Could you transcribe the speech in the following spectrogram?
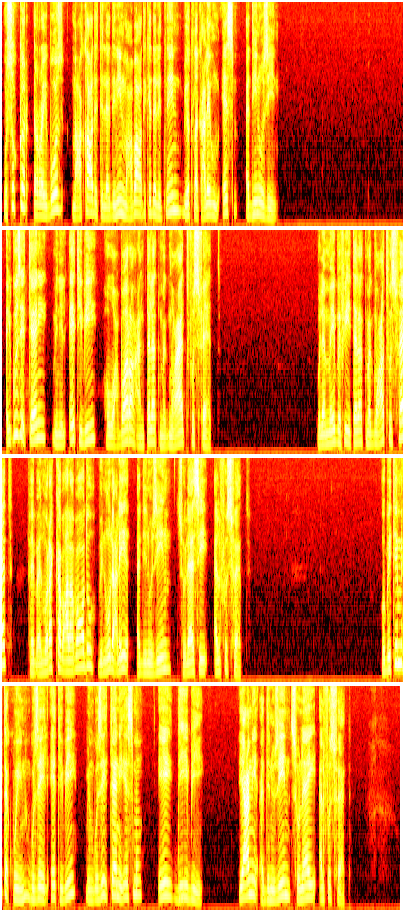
وسكر الريبوز مع قاعدة الأدينين مع بعض كده الاتنين بيطلق عليهم اسم أدينوزين. الجزء الثاني من ال ATP هو عبارة عن ثلاث مجموعات فوسفات. ولما يبقى فيه ثلاث مجموعات فوسفات فيبقى المركب على بعضه بنقول عليه أدينوزين ثلاثي الفوسفات. وبيتم تكوين جزيء ال ATP من جزيء تاني اسمه ADP يعني أدينوزين ثنائي الفوسفات.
